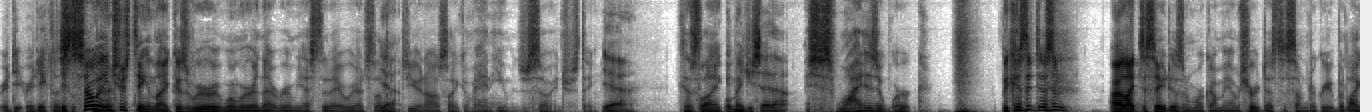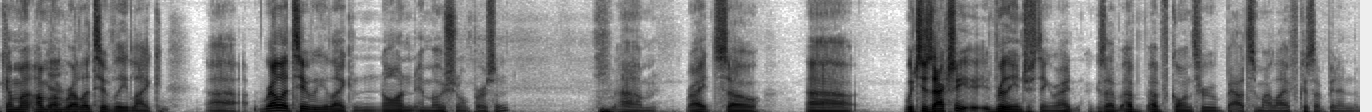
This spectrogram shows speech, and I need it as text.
ridiculous. It's so you know? interesting, like, because we were when we were in that room yesterday, we just looked Yeah. at you, and I was like, "Man, humans are so interesting." Yeah. Because, like, What made you say that? it's just why does it work? because it doesn't. I like to say it doesn't work on me. I'm sure it does to some degree, but like, I'm a, I'm, Yeah. I'm relatively like, uh, relatively like non-emotional person. Um, right. So, uh, which is actually uh, really interesting, right? Because I've, I've I've gone through bouts in my life because I've been in the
